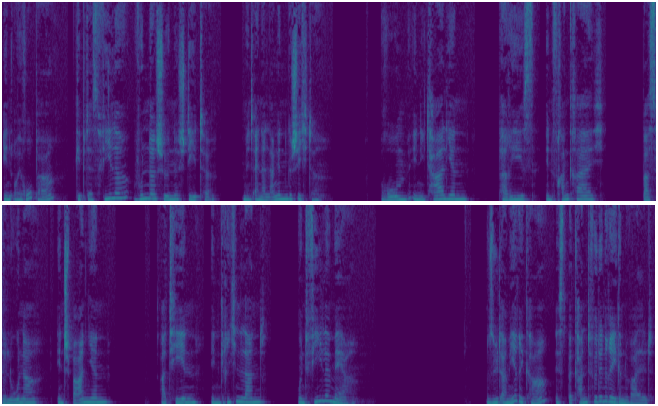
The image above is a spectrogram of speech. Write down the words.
In Europa gibt es viele wunderschöne Städte mit einer langen Geschichte. Rom in Italien, Paris in Frankreich, Barcelona in Spanien, Athen in Griechenland und viele mehr. Südamerika ist bekannt für den Regenwald,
